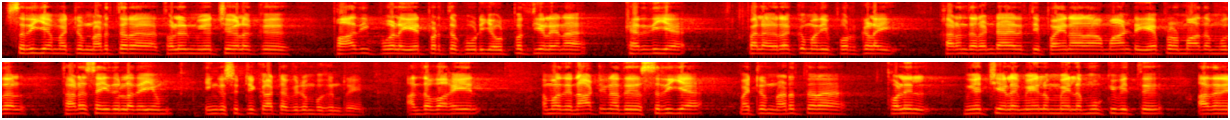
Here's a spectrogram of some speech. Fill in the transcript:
சிறிய மற்றும் நடுத்தர தொழில் முயற்சிகளுக்கு பாதிப்புகளை ஏற்படுத்தக்கூடிய உற்பத்திகள் என கருதிய பல இறக்குமதி பொருட்களை கடந்த ரெண்டாயிரத்தி பதினாறாம் ஆண்டு ஏப்ரல் மாதம் முதல் தடை செய்துள்ளதையும் இங்கு சுட்டிக்காட்ட விரும்புகின்றேன். அந்த வகையில் நமது நாட்டினது சிறிய மற்றும் நடுத்தர தொழில் முயற்சிகளை மேலும் மேலும் ஊக்குவித்து அதனை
